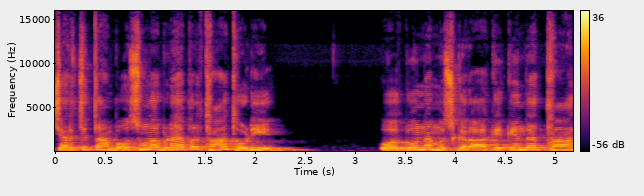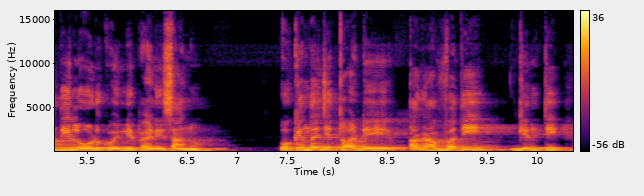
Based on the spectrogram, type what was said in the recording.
ਚਰਚ ਤਾਂ ਬਹੁਤ ਸੋਹਣਾ ਬਣਾਇਆ, ਪਰ ਥਾਂ ਥੋੜੀ ਏ ਉਹ ਅੱਗੋਂ ਨਾ ਮੁਸਕਰਾ ਕੇ ਕਹਿੰਦਾ, ਥਾਂ ਦੀ ਲੋੜ ਕੋਈ ਨਹੀਂ ਪੈਣੀ ਸਾਨੂੰ। ਉਹ ਕਹਿੰਦਾ, ਜੀ ਤੁਹਾਡੇ ਅਗਾਂ ਵਧੀ ਗਿਣਤੀ।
